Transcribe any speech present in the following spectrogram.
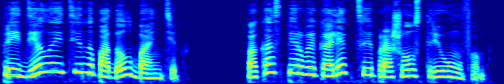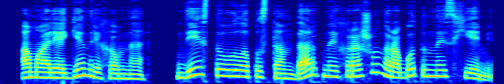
приделайте на подол бантик». Показ первой коллекции прошел с триумфом. Амалия Генриховна действовала по стандартной, хорошо наработанной схеме.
